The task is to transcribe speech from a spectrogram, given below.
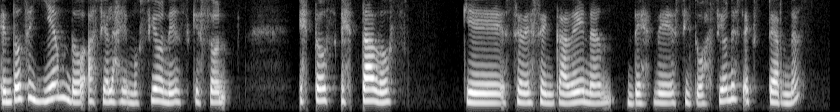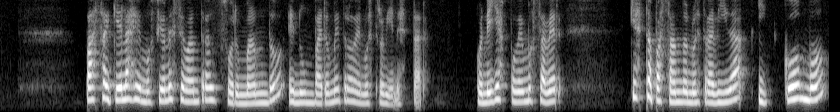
Entonces, yendo hacia las emociones, que son estos estados que se desencadenan desde situaciones externas, pasa que las emociones se van transformando en un barómetro de nuestro bienestar. Con ellas podemos saber qué está pasando en nuestra vida y cómo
